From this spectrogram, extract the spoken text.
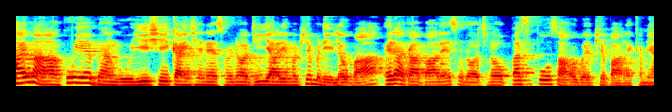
ထိုင်းမှာကိုယ့်ရဲ့ဘဏ်ကိုရေရှည်ကင်ချင်တယ်ဆိုရင်တော့ဒီຢာတွေမဖြစ်မနေလုပ်ပါအဲ့ဒါကဘာလဲဆိုတော့ကျွန်တော် passport စာအုပ်ပဲဖြစ်ပါတယ်ခင်ဗျ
